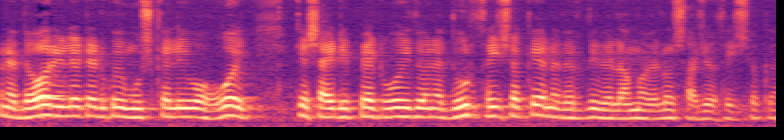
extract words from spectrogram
અને દવા રિલેટેડ કોઈ મુશ્કેલીઓ હોય કે સાઇડ ઇફેક્ટ હોય તો એને દૂર થઈ શકે અને દર્દી વહેલામાં વહેલો સાજો થઈ શકે.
